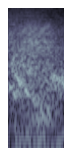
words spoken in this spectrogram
Don't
